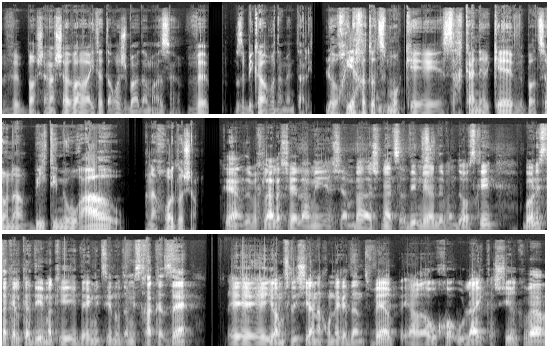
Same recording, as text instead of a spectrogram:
ובשנה שעברה ראית את הראש באדמה הזה, וזה בעיקר עבודה מנטלית. להוכיח את עצמו כשחקן הרכב וברצלונה בלתי מעורער, אנחנו עוד לא שם. כן, זה בכלל השאלה מי יהיה שם בשני הצדדים ליד לבנדובסקי. בואו נסתכל קדימה, כי די מיצינו את המשחק הזה. אה, יום שלישי אנחנו נגד אנטוורפ, אראוחו אולי כשיר כבר.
